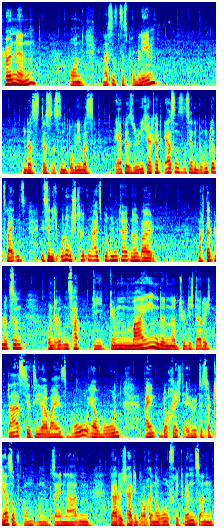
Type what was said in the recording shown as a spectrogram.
können. Und das ist das Problem. Und das, das ist ein Problem, was er persönlich halt hat. Erstens ist er eine Berühmtheit, zweitens ist er nicht unumstritten als Berühmtheit, ne, weil macht halt Blödsinn. Und drittens hat die Gemeinde natürlich dadurch, dass jetzt jeder weiß, wo er wohnt, ein doch recht erhöhtes Verkehrsaufkommen und sein Laden dadurch halt eben auch eine hohe Frequenz an,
